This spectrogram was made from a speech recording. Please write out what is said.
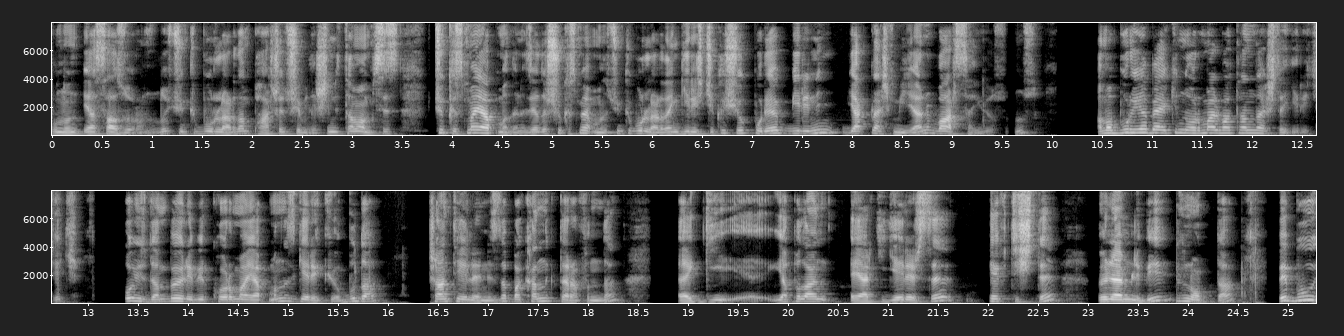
bunun yasal zorunluluğu. Çünkü buralardan parça düşebilir. Şimdi tamam siz şu kısma yapmadınız ya da şu kısma yapmadınız. Çünkü buralardan giriş çıkış yok. Buraya birinin yaklaşmayacağını varsayıyorsunuz. Ama buraya belki normal vatandaş da girecek. O yüzden böyle bir koruma yapmanız gerekiyor. Bu da şantiyelerinizde bakanlık tarafından e, gi- yapılan eğer ki gelirse teftişte önemli bir nokta. Ve bu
